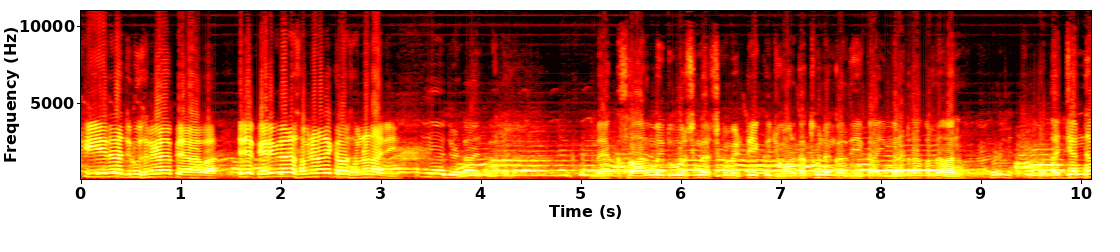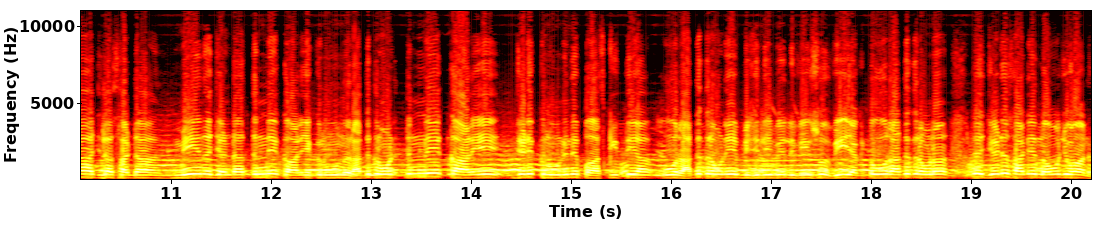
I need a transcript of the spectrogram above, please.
ਕੀ ਇਹਨਾਂ ਦਾ ਜਲੂਸ ਨਿਕਲਿਆ ਪਿਆ ਵਾ। ਜੇ ਫਿਰ ਵੀ ਇਹਨਾਂ ਨੇ ਸਮਝਣਾ ਨੇ ਕਦੋਂ ਸਮਝਣਾ ਜੀ? ਕੀ ਏਜੰਡਾ ਇਦਾਂ ਤੁਹਾਡਾ ਮੈਂ ਕਿਸਾਨ ਮਜ਼ਦੂਰ ਸੰਘਰਸ਼ ਕਮੇਟੀ ਇੱਕ ਜੋਨ ਕੱਥੋਂ ਨੰਗਲ ਦੀ ਇਕਾਈ ਮੇਰਠ ਦਾ ਪ੍ਰਧਾਨ। ਏਜੰਡਾ ਅੱਜ ਦਾ ਸਾਡਾ ਮੇਨ ਏਜੰਡਾ ਤਿੰਨੇ ਕਾਲੇ ਕਾਨੂੰਨ ਰੱਦ ਕਰਾਉਣ ਤਿੰਨੇ ਕਾਲੇ ਜਿਹੜੇ ਕਾਨੂੰਨ ਇਹਨੇ ਪਾਸ ਕੀਤੇ ਆ ਉਹ ਰੱਦ ਕਰਾਉਣੇ ਬਿਜਲੀ ਬਿੱਲ 2020 ਐਕਟ ਉਹ ਰੱਦ ਕਰਾਉਣਾ ਤੇ ਜਿਹੜੇ ਸਾਡੇ ਨੌਜਵਾਨ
